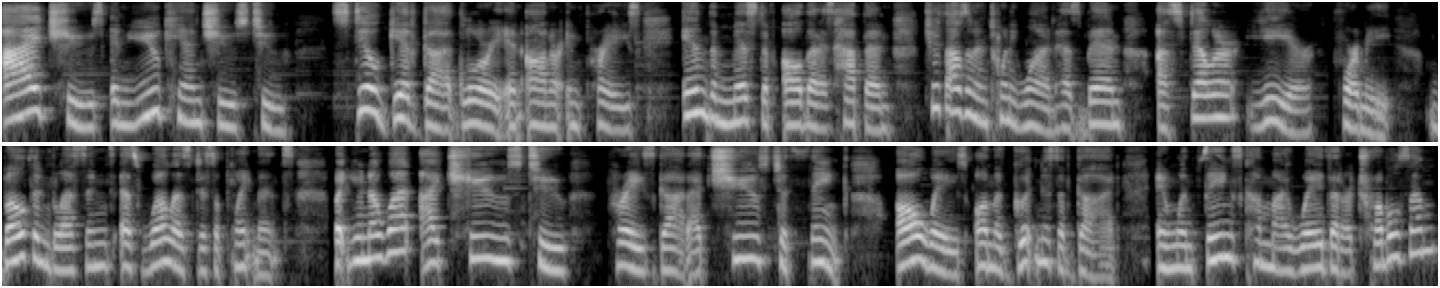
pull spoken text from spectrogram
I choose, and you can choose to still give God glory and honor and praise in the midst of all that has happened. 2021 has been a stellar year for me, both in blessings as well as disappointments. But you know what? I choose to praise God. I choose to think always on the goodness of God. And when things come my way that are troublesome,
